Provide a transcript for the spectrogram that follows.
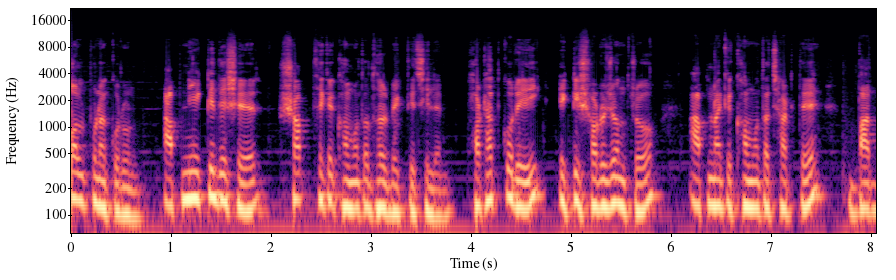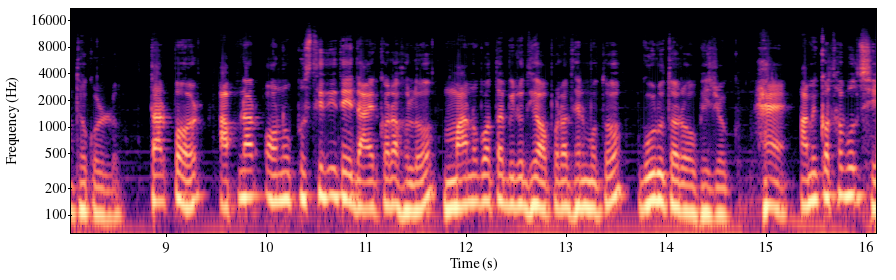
কল্পনা করুন, আপনি একটি দেশের সব থেকে ক্ষমতাধর ব্যক্তি ছিলেন। হঠাৎ করেই একটি ষড়যন্ত্র আপনাকে ক্ষমতা ছাড়তে বাধ্য করল। তারপর আপনার অনুপস্থিতিতেই দায়ের করা হলো মানবতা বিরোধী অপরাধের মতো গুরুতর অভিযোগ। হ্যাঁ আমি কথা বলছি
